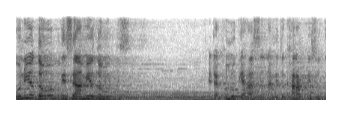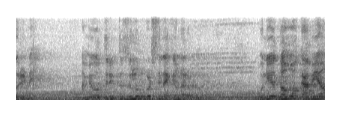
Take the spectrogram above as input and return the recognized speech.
উনিও ধমক দিছে, আমিও ধমক দিছি। এটা খুলুকে হাসান। আমি তো খারাপ কিছু করি নাই। আমি অতিরিক্ত জুলুম করছি নাকি ওনার উপরে? উনিও ধমক, আমিও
